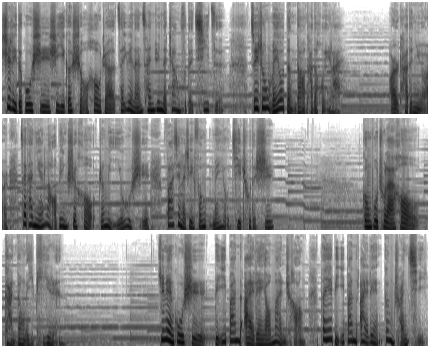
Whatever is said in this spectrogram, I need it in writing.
诗里的故事是一个守候着在越南参军的丈夫的妻子，最终没有等到他的回来，而他的女儿在他年老病逝后整理遗物时，发现了这封没有寄出的诗。公布出来后，感动了一批人。军恋故事比一般的爱恋要漫长，但也比一般的爱恋更传奇。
